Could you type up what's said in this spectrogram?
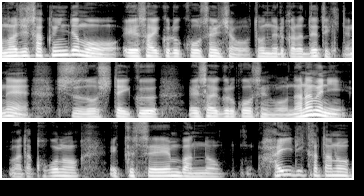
同じ作品でも A サイクル光線車をトンネルから出てきてね出動していく A サイクル光線を斜めにまたここの X 星円盤の入り方の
